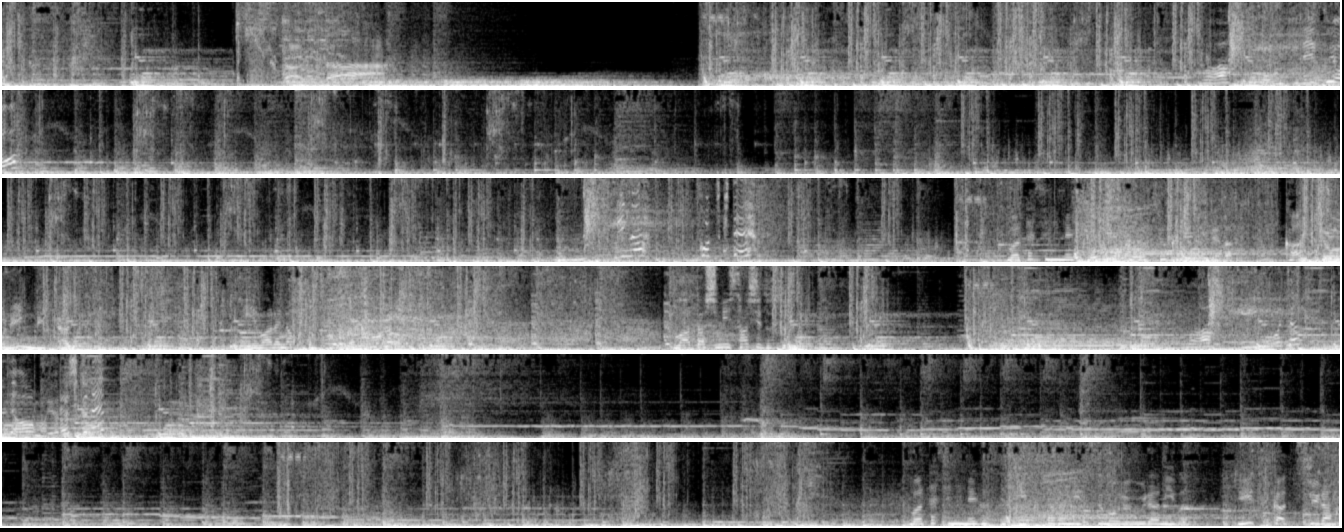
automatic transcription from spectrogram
わあ本気で行くよ。私にね強力を直ですれば環境倫理たり言われなくてもそれかも。な私に指図するなわありんごちゃん今日もよろしくね。私に巡った戦場に積もる恨みはいつか散らぬ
